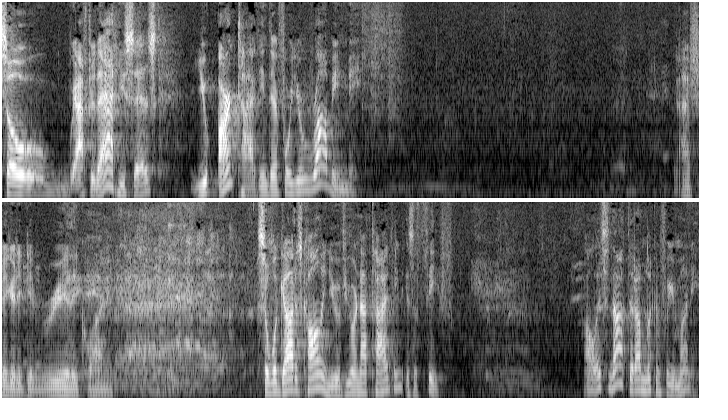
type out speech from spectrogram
So after that, he says, You aren't tithing, therefore you're robbing me. I figured it'd get really quiet. so, what God is calling you, if you are not tithing, is a thief. Oh, it's not that I'm looking for your money.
